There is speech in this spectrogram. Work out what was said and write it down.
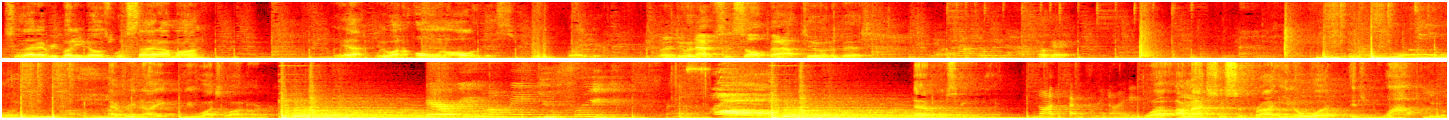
so that everybody knows which side I'm on. But yeah, we want to own all of this right here. I'm gonna do an Epsom salt bath too in a bit. Yeah, we're not filming that. Okay. Watch Law and Order. Here, are you humping? You freak! Every single night. Not every night. Well, I'm like, actually surprised. You know what? It's wow. You know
